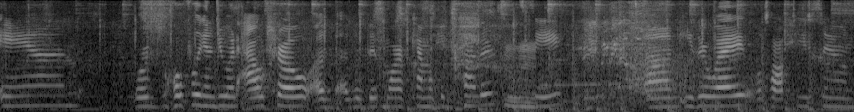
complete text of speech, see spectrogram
And we're hopefully gonna do an outro of, of a bit more of Chemical Brothers. We'll Mhm. see. Um, either way, we'll talk to you soon.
